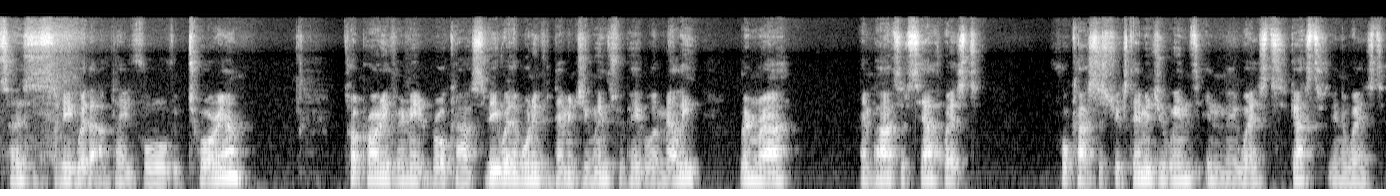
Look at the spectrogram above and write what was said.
So this is severe weather update for Victoria. Top priority for immediate broadcast. Severe weather warning for damaging winds for people in Mallee, Wimmera, and parts of southwest forecast districts. Damaging winds in the west, gusts in the west.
